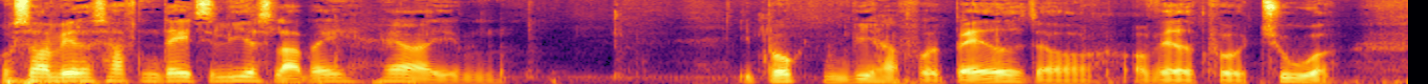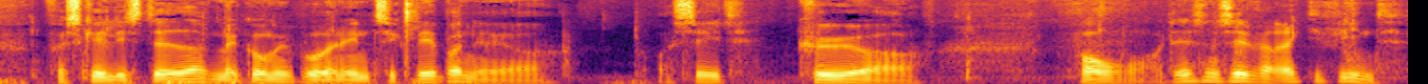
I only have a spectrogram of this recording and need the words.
Og så har vi ellers haft en dag til lige at slappe af her i, mm, i bugten. Vi har fået badet og, og været på tur forskellige steder med gummibåden ind til klipperne og, og set køer og forår. Det er sådan set været rigtig fint.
